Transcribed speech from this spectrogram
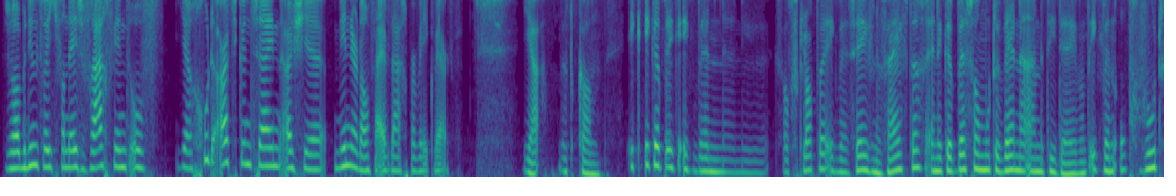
Dus wel benieuwd wat je van deze vraag vindt. Of je een goede arts kunt zijn als je minder dan vijf dagen per week werkt. Ja, dat kan. Ik, ik, heb, ik, ik ben uh, nu, ik zal het verklappen, ik ben 57 en ik heb best wel moeten wennen aan het idee. Want ik ben opgevoed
